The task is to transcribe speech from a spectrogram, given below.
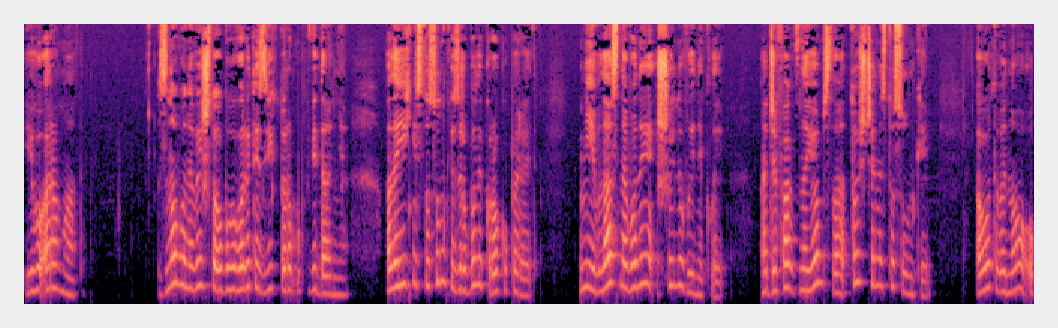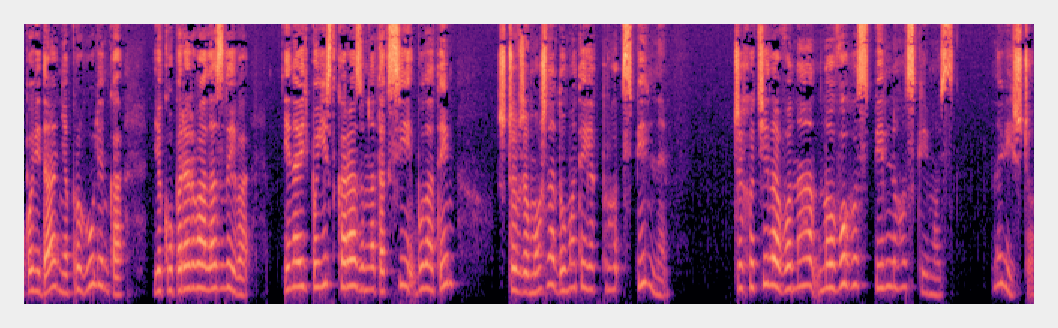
його аромат. Знову не вийшло обговорити з Віктором оповідання, але їхні стосунки зробили крок уперед. Ні, власне, вони щойно виникли. Адже факт знайомства то ще не стосунки. А от вино, оповідання, прогулянка, яку перервала злива, і навіть поїздка разом на таксі була тим, що вже можна думати як про спільне. Чи хотіла вона нового спільного з кимось? Навіщо?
